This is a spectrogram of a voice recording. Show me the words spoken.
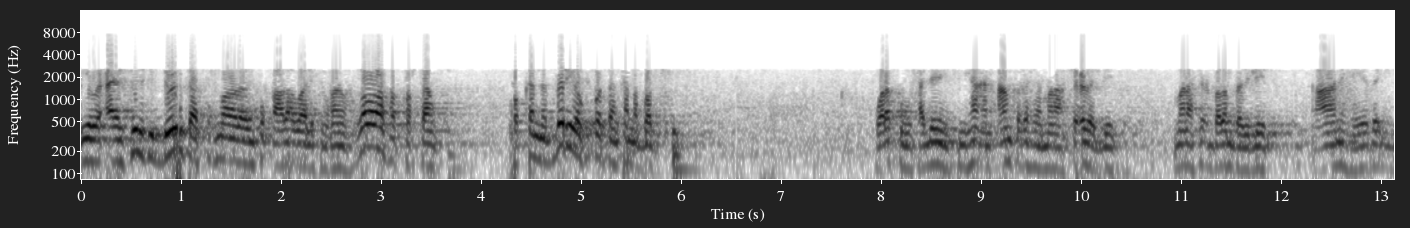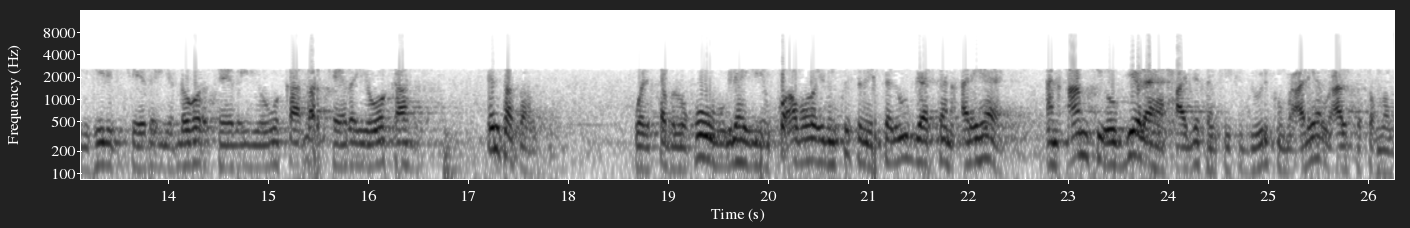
إيو وعلى الفلك الدول تستحمى الله ينفق على الله سبحانه. لا لا فكرتان وكان بري وفكرتان كان بطل. ولكم حدين فيها أن عمت لها منافع بالبيت منافع عانه هذا إيو هيلب كذا إيو دغر كذا إيو وكا بر كذا إيو وكا. انت صار ولتبلغوه إلهي إذن كأبرو إذن كسم يستدعوا جارتان عليها أنعمتي أبجيلها حاجة في صدوركم وعليها وعلى التطعمل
